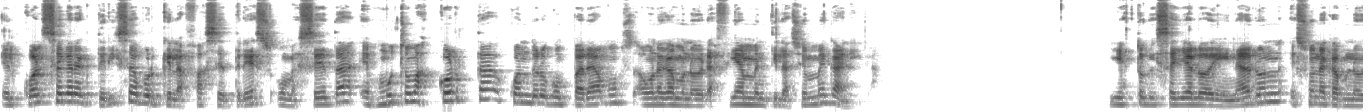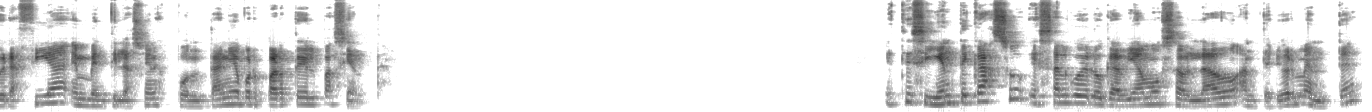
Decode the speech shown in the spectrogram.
el cual se caracteriza porque la fase 3 o meseta es mucho más corta cuando lo comparamos a una capnografía en ventilación mecánica. Y esto quizá ya lo adivinaron, es una capnografía en ventilación espontánea por parte del paciente. Este siguiente caso es algo de lo que habíamos hablado anteriormente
